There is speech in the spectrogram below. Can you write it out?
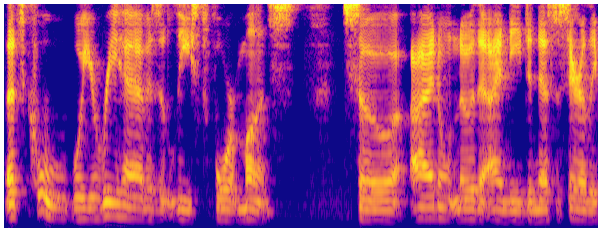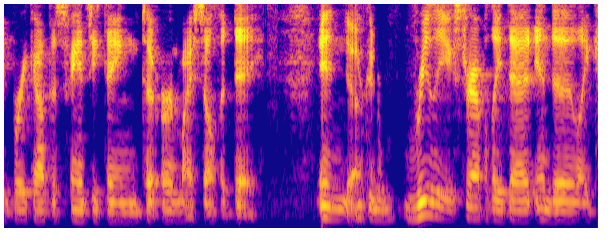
that's cool. Well your rehab is at least four months. So i don't know that i need to necessarily break out this fancy thing to earn myself a day and yeah. you can really extrapolate that into like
